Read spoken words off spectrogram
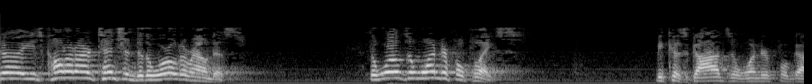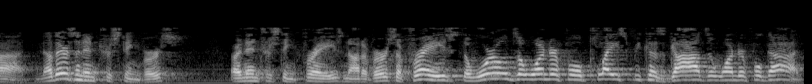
uh, he's calling our attention to the world around us. The world's a wonderful place because God's a wonderful God. Now there's an interesting verse, an interesting phrase, not a verse, a phrase. The world's a wonderful place because God's a wonderful God.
